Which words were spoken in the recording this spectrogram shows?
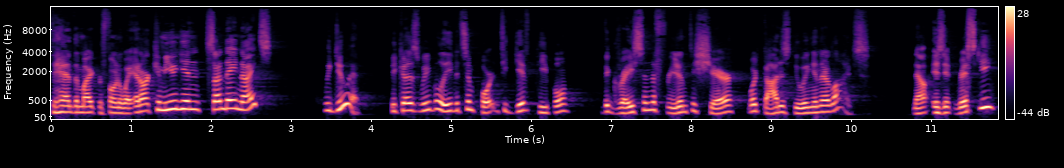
to hand the microphone away. At our communion Sunday nights, we do it because we believe it's important to give people the grace and the freedom to share what God is doing in their lives. Now, is it risky?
